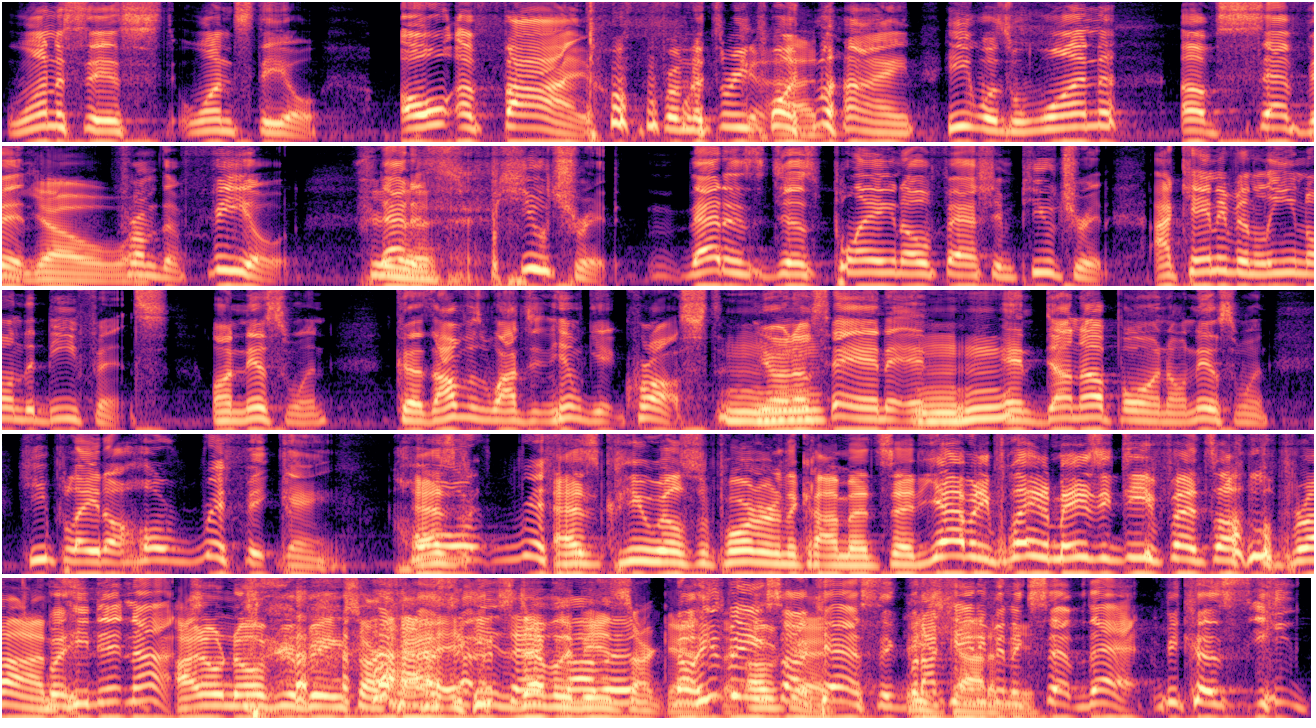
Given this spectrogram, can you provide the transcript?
one assist, one steal. 0 of 5 from the three point line. He was one of seven Yo. from the field. That is putrid. That is just plain old fashioned putrid. I can't even lean on the defense on this one because I was watching him get crossed. You know what I'm saying? And, and done up on on this one. He played a horrific game. As, Horrific. as P. Will supporter in the comments said, yeah, but he played amazing defense on LeBron. but he did not. I don't know if you're being sarcastic. He's definitely being sarcastic. no, he's being Okay. sarcastic, but He's I can't even be. accept that because he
